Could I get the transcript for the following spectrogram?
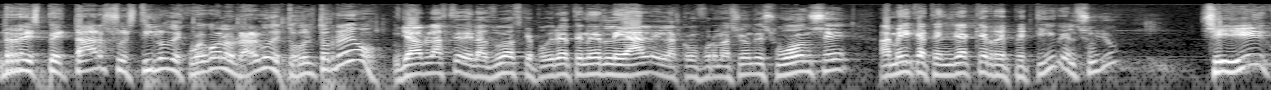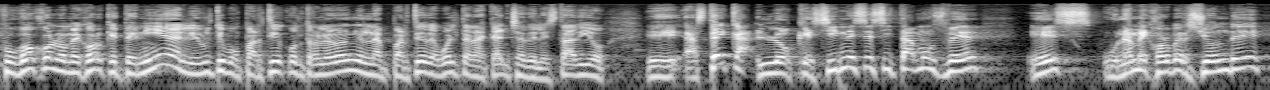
respetar su estilo de juego a lo largo de todo el torneo. Ya hablaste de las dudas que podría tener Leal en la conformación de su once. ¿América tendría que repetir el suyo? Sí, jugó con lo mejor que tenía el último partido contra León en el partido de vuelta en la cancha del estadio eh, Azteca. Lo que sí necesitamos ver es una mejor versión de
